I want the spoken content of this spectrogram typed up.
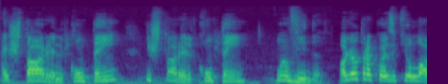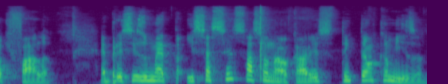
a história. Ele contém história, ele contém uma vida. Olha outra coisa que o Locke fala. É preciso metade. Isso é sensacional, cara. Isso tem que ter uma camisa.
